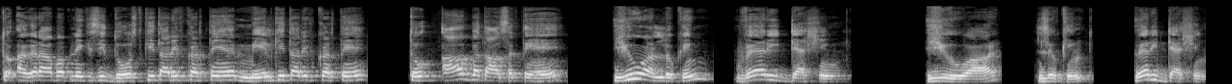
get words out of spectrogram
तो अगर आप अपने किसी दोस्त की तारीफ़ करते हैं, मेल की तारीफ़ करते हैं तो आप बता सकते हैं you are looking very dashing you are looking very dashing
